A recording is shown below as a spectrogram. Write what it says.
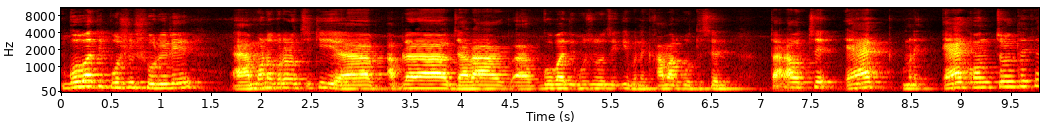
গবাদি পশুর শরীরে মনে করেন হচ্ছে কি আপনারা যারা গবাদি পশু হচ্ছে কি মানে খামার করতেছেন, তারা হচ্ছে এক মানে এক অঞ্চল থেকে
